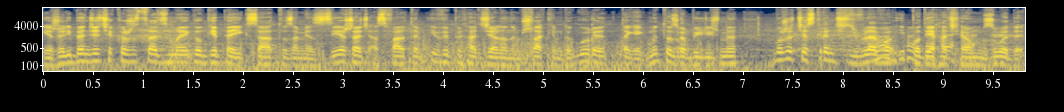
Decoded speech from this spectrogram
Jeżeli będziecie korzystać z mojego GPX-a, to zamiast zjeżdżać asfaltem i wypychać zielonym szlakiem do góry, tak jak my to zrobiliśmy, możecie skręcić w lewo i podjechać hełm z łydy.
